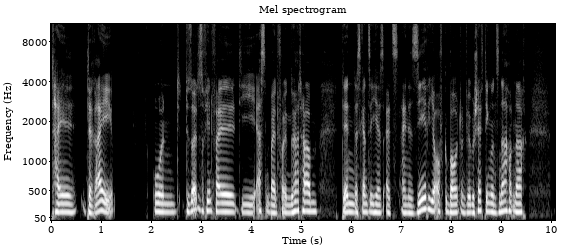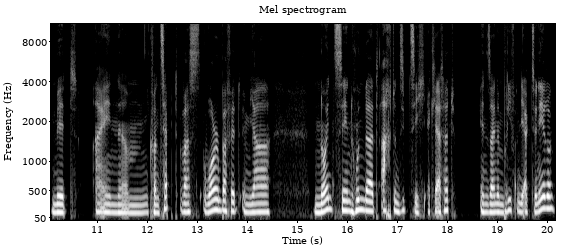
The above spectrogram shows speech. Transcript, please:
Teil 3. Und du solltest auf jeden Fall die ersten beiden Folgen gehört haben, denn das Ganze hier ist als eine Serie aufgebaut und wir beschäftigen uns nach und nach mit einem Konzept, was Warren Buffett im Jahr 1978 erklärt hat in seinem Brief an die Aktionäre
